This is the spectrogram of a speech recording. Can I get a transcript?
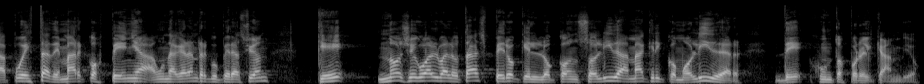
apuesta de Marcos Peña a una gran recuperación que no llegó al balotaje, pero que lo consolida a Macri como líder de Juntos por el Cambio.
